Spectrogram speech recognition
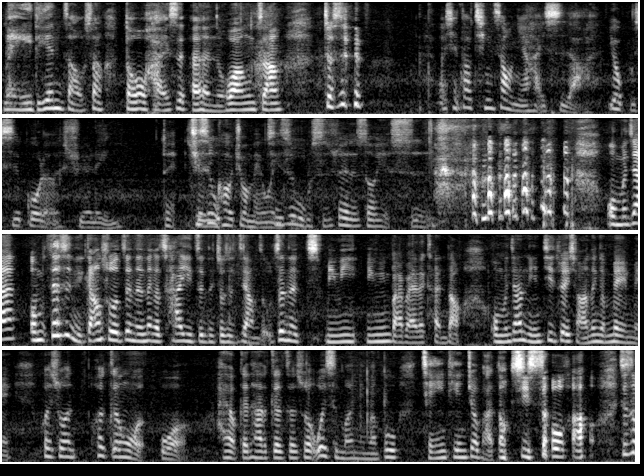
每天早上都还是很慌张，就是而且到青少年还是啊，又不是过了学龄，对，其实后就没问题。其实五十岁的时候也是。我们家我们，但是你刚说真的那个差异真的就是这样子，我真的明明明明白白的看到，我们家年纪最小的那个妹妹会说，会跟我我还有跟他的哥哥说，为什么你们不前一天就把东西收好？就是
